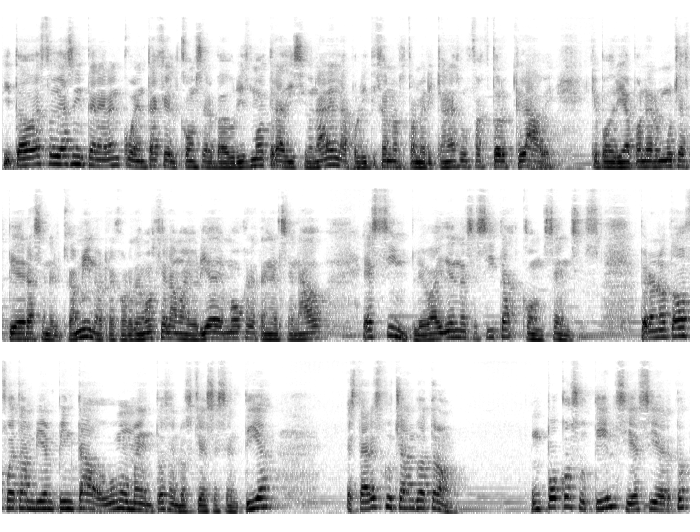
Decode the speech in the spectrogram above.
Y todo esto ya sin tener en cuenta que el conservadurismo tradicional en la política norteamericana es un factor clave que podría poner muchas piedras en el camino. Recordemos que la mayoría demócrata en el Senado es simple, Biden necesita consensos. Pero no todo fue tan bien pintado, hubo momentos en los que se sentía estar escuchando a Trump un poco sutil, sí es cierto,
